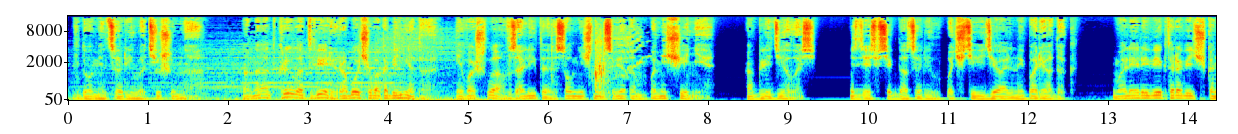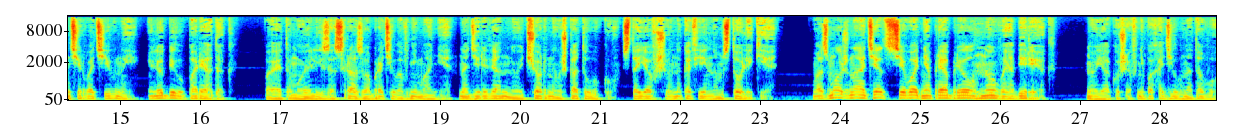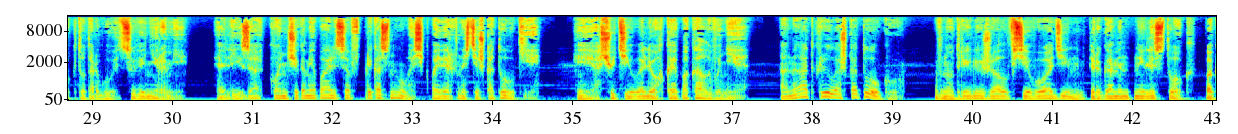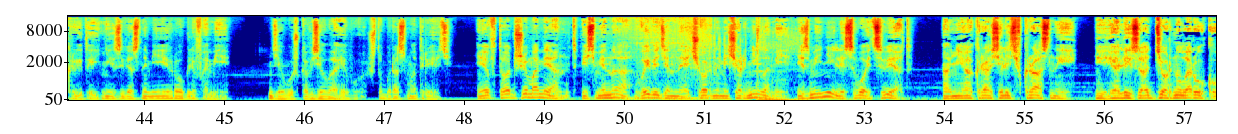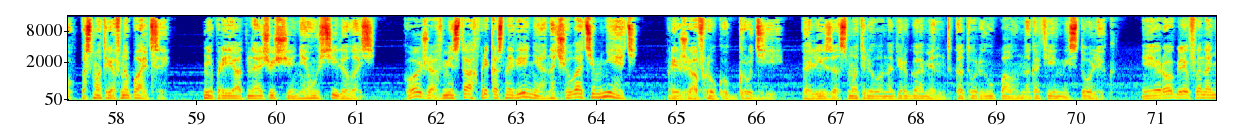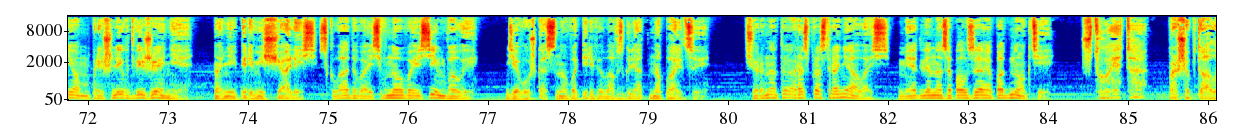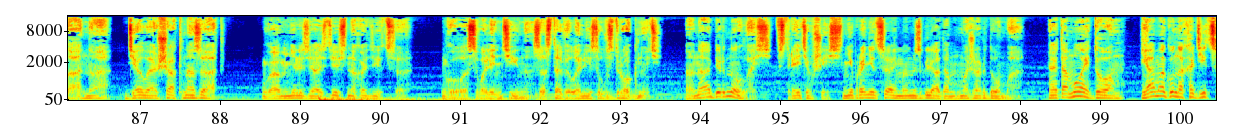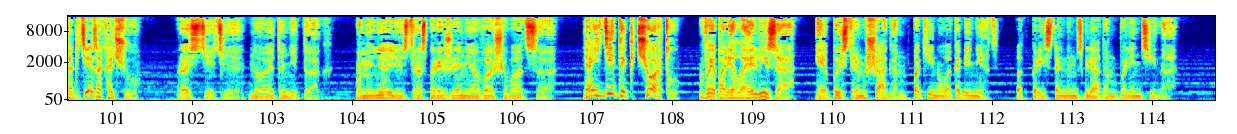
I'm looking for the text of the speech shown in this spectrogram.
В доме царила тишина. Она открыла дверь рабочего кабинета и вошла в залитое солнечным светом помещение. Огляделась. Здесь всегда царил почти идеальный порядок. Валерий Викторович консервативный и любил порядок. Поэтому Элиза сразу обратила внимание на деревянную черную шкатулку, стоявшую на кофейном столике. Возможно, отец сегодня приобрел новый оберег, но Якушев не походил на того, кто торгует сувенирами. Элиза кончиками пальцев прикоснулась к поверхности шкатулки и ощутила легкое покалывание. Она открыла шкатулку. Внутри лежал всего один пергаментный листок, покрытый неизвестными иероглифами – Девушка взяла его, чтобы рассмотреть. И в тот же момент письмена, выведенные черными чернилами, изменили свой цвет. Они окрасились в красный, и Ализа отдернула руку, посмотрев на пальцы. Неприятное ощущение усилилось. Кожа в местах прикосновения начала темнеть. Прижав руку к груди, Элиза смотрела на пергамент, который упал на кофейный столик. Иероглифы на нем пришли в движение, они перемещались, складываясь в новые символы. Девушка снова перевела взгляд на пальцы. Чернота распространялась, медленно заползая под ногти. «Что это?» – прошептала она, делая шаг назад. «Вам нельзя здесь находиться». Голос Валентина заставил Алису вздрогнуть. Она обернулась, встретившись с непроницаемым взглядом мажордома. «Это мой дом. Я могу находиться где захочу. «Простите, но это не так. У меня есть распоряжение вашего отца». «Да иди ты к черту!» – выпалила Элиза и быстрым шагом покинула кабинет под пристальным взглядом Валентина.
